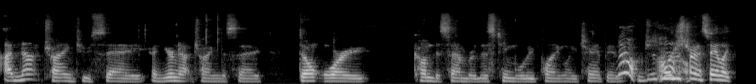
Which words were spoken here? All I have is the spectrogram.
I'm not trying to say, and you're not trying to say, don't worry, come December, this team will be playing league champion. No, just, we're just trying to say, like,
